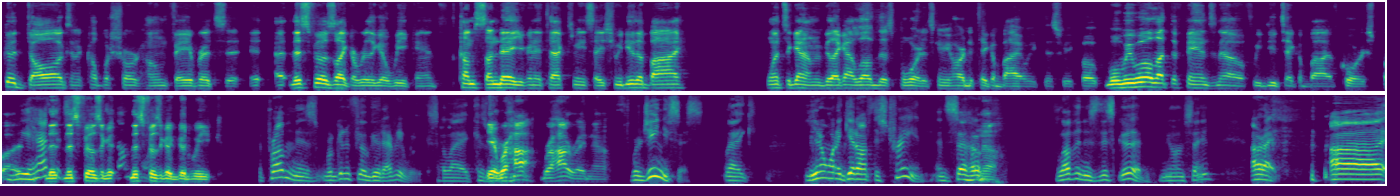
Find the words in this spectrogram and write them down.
good dogs and a couple short home favorites. It, it, uh, this feels like a really good weekend. Come Sunday, you're going to text me and say, "Should we do the buy?" Once again, I'm going to be like, "I love this board. It's going to be hard to take a buy week this week, but well, we will let the fans know if we do take a buy, of course. But th- this feels like a, this feels like a good week. The problem is we're gonna feel good every week. So like, Yeah, we're gen- hot. We're hot right now. We're geniuses. Like, you don't want to get off this train. And so No, loving is this good. You know what I'm saying? All right. Uh,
